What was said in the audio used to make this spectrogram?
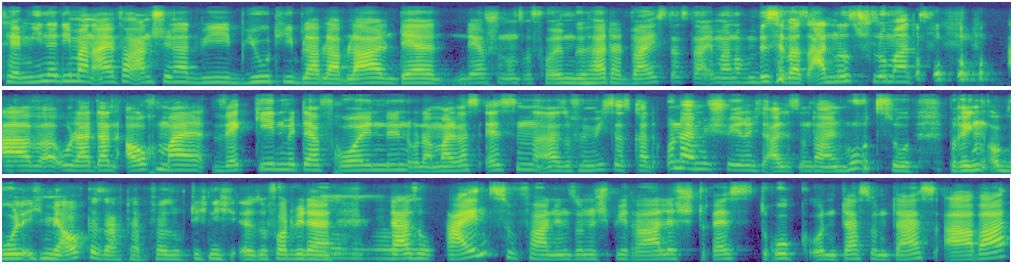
Termine, die man einfach anstehen hat, wie Beauty, bla bla bla. Der, der schon unsere Folgen gehört hat, weiß, dass da immer noch ein bisschen was anderes schlummert. Aber, oder dann auch mal weggehen mit der Freundin oder mal was essen. Also für mich ist das gerade unheimlich schwierig, alles unter einen Hut zu bringen, obwohl ich mir auch gesagt habe, versuch dich nicht äh, sofort wieder mhm. da so reinzufahren in so eine Spirale, Stress, Druck und das und das. Aber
